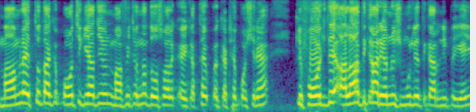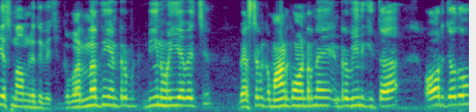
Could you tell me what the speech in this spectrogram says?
ਮਾਮਲਾ ਇੱਥੋਂ ਤੱਕ ਪਹੁੰਚ ਗਿਆ ਜੀ ਮਾਫੀ ਚਾਹੁੰਦਾ ਦੋ ਸਵਾਲ ਇਕੱਠੇ ਇਕੱਠੇ ਪੁੱਛ ਰਿਹਾ ਕਿ ਫੌਜ ਦੇ ਆਲਾ ਅਧਿਕਾਰੀਆਂ ਨੂੰ ਸ਼ਮੂਲੀਅਤ ਕਰਨੀ ਪਈ ਹੈ ਜੀ ਇਸ ਮਾਮਲੇ ਦੇ ਵਿੱਚ। ਗਵਰਨਰ ਦੀ ਇੰਟਰਵੀਨ ਹੋਈ ਹੈ ਵਿੱਚ ਵੈਸਟਰਨ ਕਮਾਂਡ ਕਮਾਂਡਰ ਨੇ ਇੰਟਰਵੀਨ ਕੀਤਾ। ਔਰ ਜਦੋਂ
